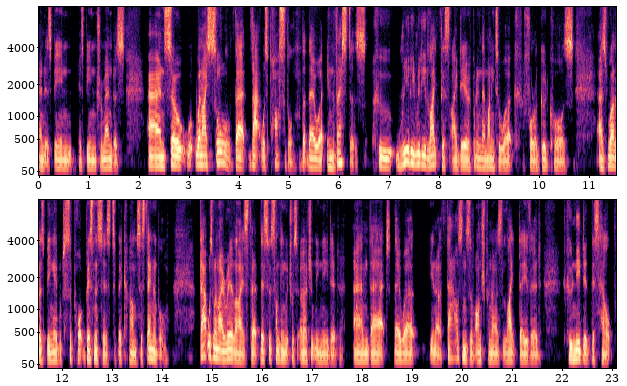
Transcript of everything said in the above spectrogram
and it's been it's been tremendous. And so w- when I saw that that was possible, that there were investors who really really liked this idea of putting their money to work for a good cause, as well as being able to support businesses to become sustainable that was when I realized that this was something which was urgently needed and that there were you know thousands of entrepreneurs like David who needed this help.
